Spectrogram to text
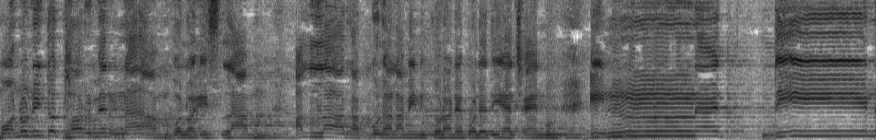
মনোনীত ধর্মের নাম হলো ইসলাম আল্লাহ রাব্বুল আলামিন কোরআনে বলে দিয়েছেন ইন্না الدين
